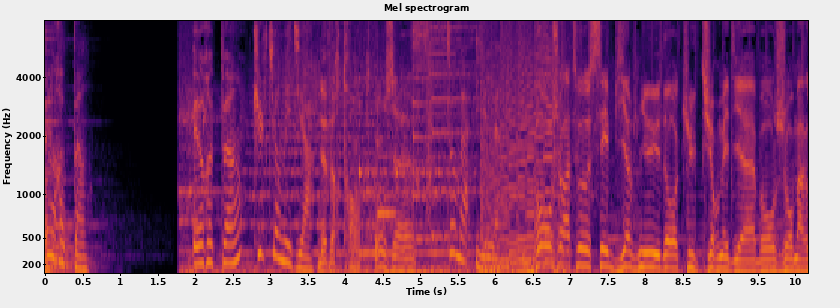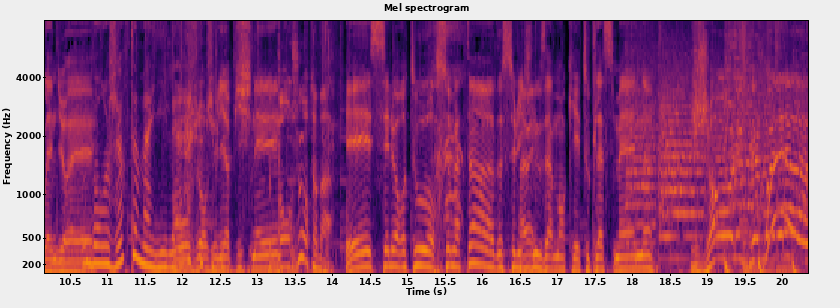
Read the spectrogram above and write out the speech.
Europe 1. Europe 1, Culture Média. 9h30, 11h. Thomas Hill. Bonjour à tous et bienvenue dans Culture Média. Bonjour Marlène Duret. Bonjour Thomas Hill. Bonjour Julien Pichenet. Bonjour Thomas. Et c'est le retour ce matin de celui Ah qui nous a manqué toute la semaine. Jean-Luc Lemoyne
